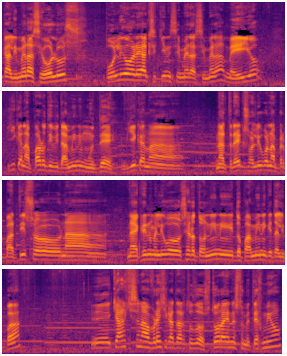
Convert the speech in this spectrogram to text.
καλημέρα σε όλους. Πολύ ωραία ξεκίνησε η μέρα σήμερα με ήλιο. Βγήκα να πάρω τη βιταμίνη μου D. Βγήκα να, να τρέξω λίγο, να περπατήσω, να, να εκρίνουμε λίγο σερωτονίνη, ντοπαμίνη κτλ. Ε, και άρχισε να βρέχει καταρκτοδός. Τώρα είναι στο μετέχμιο.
